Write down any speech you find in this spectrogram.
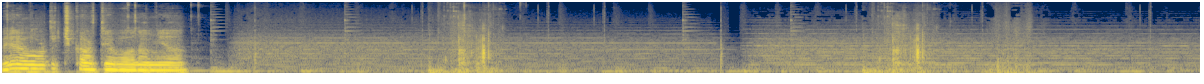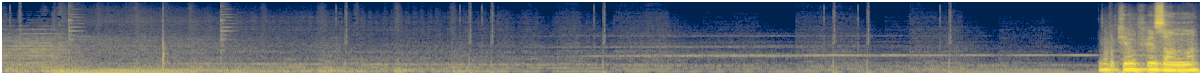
Nereye ordu çıkartıyor bu adam ya? Kim Fizan mı?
